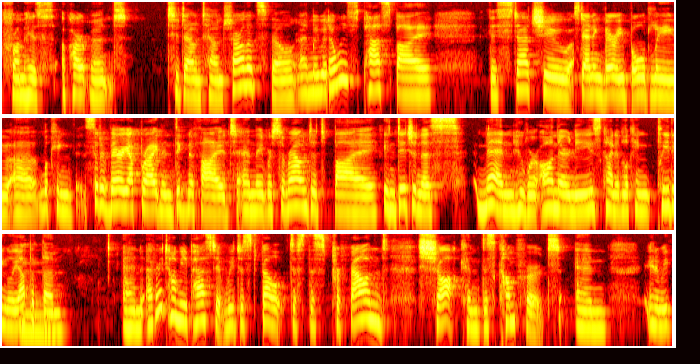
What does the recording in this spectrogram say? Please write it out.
from his apartment to downtown Charlottesville, and we would always pass by this statue standing very boldly, uh, looking sort of very upright and dignified. And they were surrounded by indigenous men who were on their knees, kind of looking pleadingly up mm. at them. And every time we passed it, we just felt just this profound shock and discomfort. And you know, we,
